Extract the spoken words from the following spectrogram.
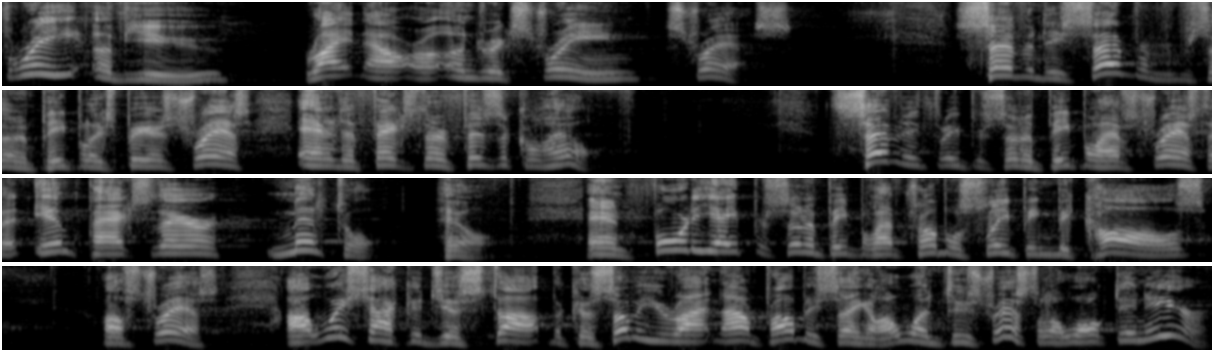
three of you right now are under extreme stress. 77% of people experience stress and it affects their physical health. 73% of people have stress that impacts their mental health. And 48% of people have trouble sleeping because of stress. I wish I could just stop because some of you right now are probably saying, oh, I wasn't too stressed when I walked in here.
